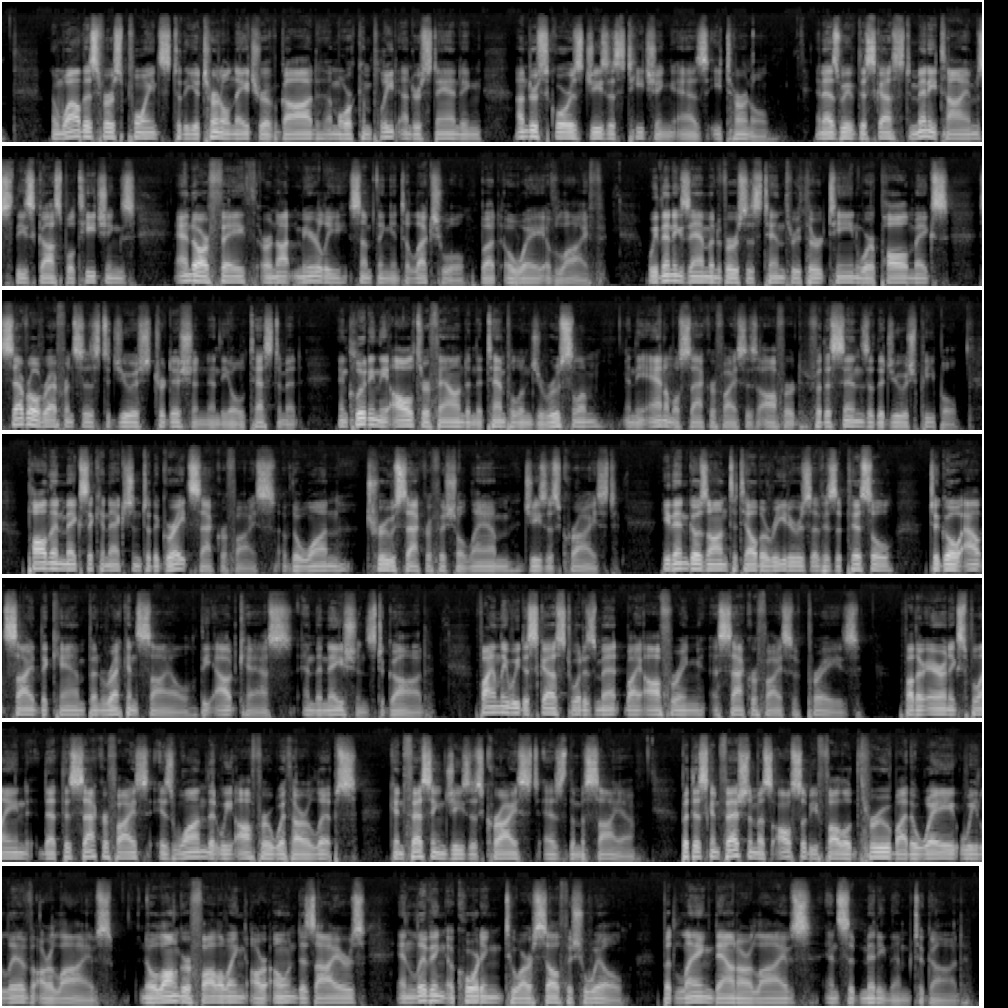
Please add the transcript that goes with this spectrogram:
And while this verse points to the eternal nature of God, a more complete understanding underscores Jesus' teaching as eternal. And as we've discussed many times, these gospel teachings and our faith are not merely something intellectual, but a way of life. We then examined verses 10 through 13, where Paul makes several references to Jewish tradition in the Old Testament, including the altar found in the temple in Jerusalem and the animal sacrifices offered for the sins of the Jewish people. Paul then makes a connection to the great sacrifice of the one true sacrificial lamb, Jesus Christ. He then goes on to tell the readers of his epistle to go outside the camp and reconcile the outcasts and the nations to God. Finally, we discussed what is meant by offering a sacrifice of praise. Father Aaron explained that this sacrifice is one that we offer with our lips, confessing Jesus Christ as the Messiah. But this confession must also be followed through by the way we live our lives, no longer following our own desires and living according to our selfish will, but laying down our lives and submitting them to God.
